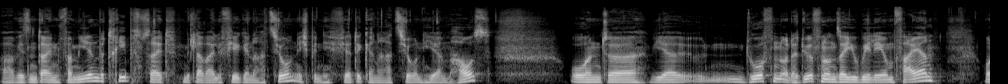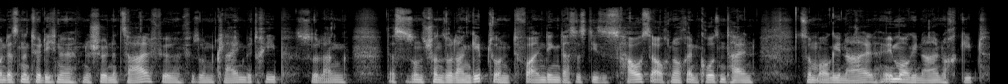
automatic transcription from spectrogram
Äh, wir sind ein Familienbetrieb seit mittlerweile vier Generationen. Ich bin die vierte Generation hier im Haus. Und äh, wir durften oder dürfen unser Jubiläum feiern. Und das ist natürlich eine, eine schöne Zahl für, für so einen kleinen Betrieb, solange, dass es uns schon so lange gibt und vor allen Dingen, dass es dieses Haus auch noch in großen Teilen zum Original, im Original noch gibt.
